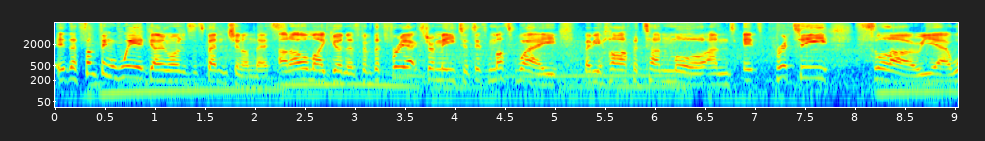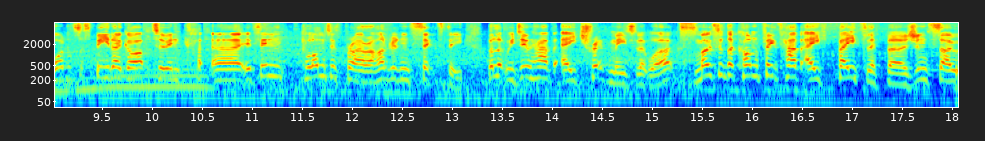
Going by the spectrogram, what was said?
It, there's something weird going on in suspension on this. And oh my goodness, with the three extra meters, this must weigh maybe half a ton more, and it's pretty slow. Yeah, what does the speedo go up to in... Uh, it's in kilometers per hour, 160. But look, we do have a trip meter that works. Most of the configs have a facelift version, so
